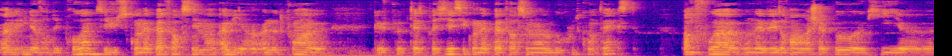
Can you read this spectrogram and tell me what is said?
un- une œuvre du programme, c'est juste qu'on n'a pas forcément. Ah oui, un, un autre point euh, que je peux peut-être préciser, c'est qu'on n'a pas forcément beaucoup de contexte. Parfois, on avait droit à un chapeau euh, qui, euh,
